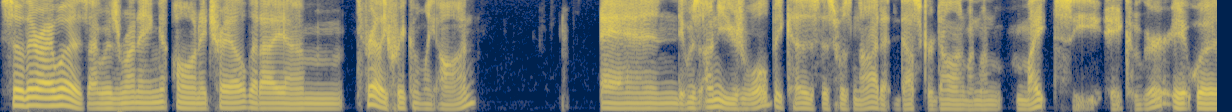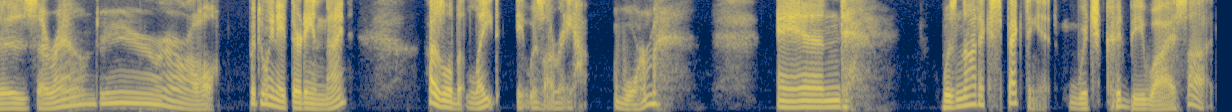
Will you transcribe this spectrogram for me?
So there I was. I was running on a trail that I am fairly frequently on and it was unusual because this was not at dusk or dawn when one might see a cougar. It was around between 8:30 and 9. I was a little bit late. It was already warm and was not expecting it, which could be why I saw it.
